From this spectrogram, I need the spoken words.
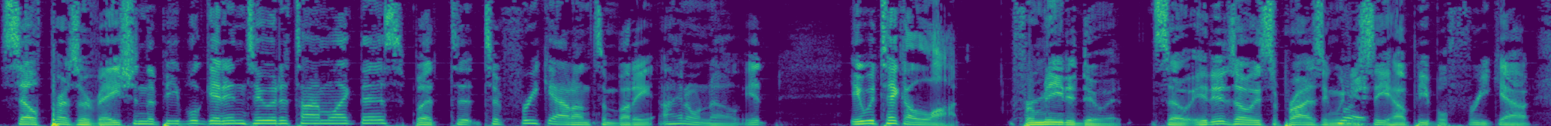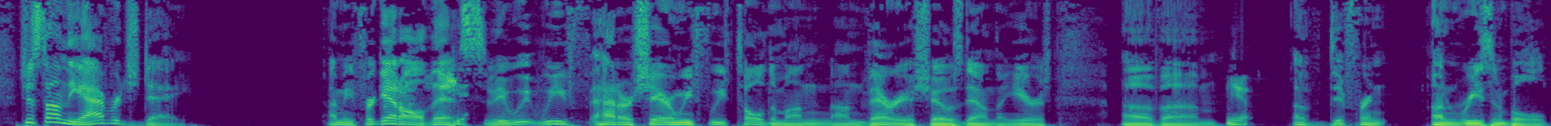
self preservation that people get into at a time like this, but to, to freak out on somebody, I don't know. It, it would take a lot for me to do it. So it is always surprising when right. you see how people freak out just on the average day. I mean, forget all this. I mean, we, we've had our share and we've, we've told them on, on various shows down the years of, um, yeah. Of different unreasonable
